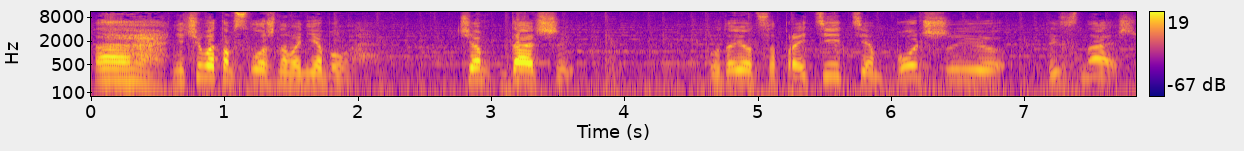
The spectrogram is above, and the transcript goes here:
А, ничего там сложного не было. Чем дальше удается пройти, тем больше ты знаешь.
